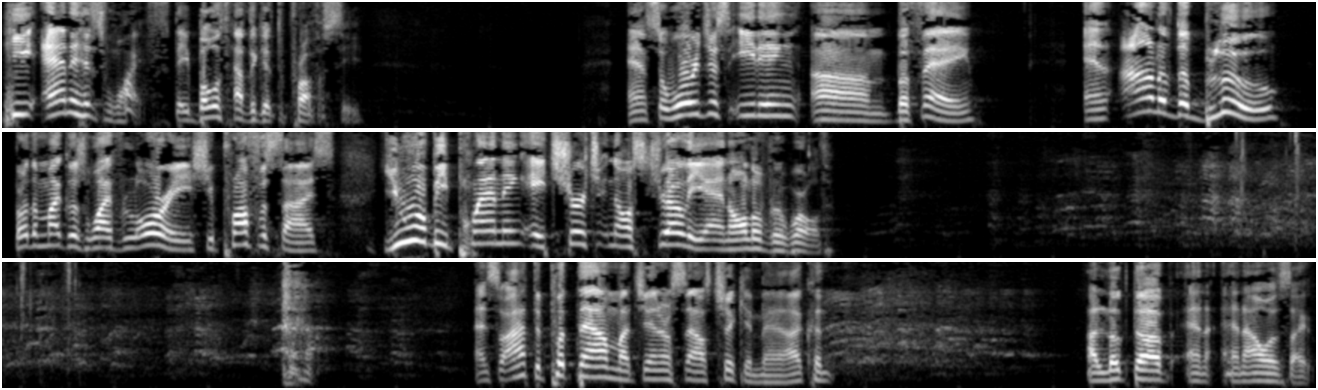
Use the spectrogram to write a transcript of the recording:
He and his wife, they both have the gift of prophecy. And so we're just eating um, buffet, and out of the blue, Brother Michael's wife Lori, she prophesies, "You will be planning a church in Australia and all over the world." and so I had to put down my General Tso's chicken, man. I couldn't. I looked up and, and I was like,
